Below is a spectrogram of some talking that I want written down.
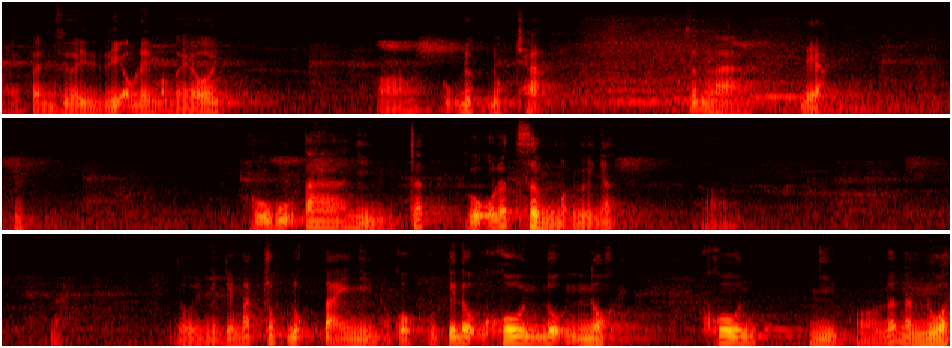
Đấy, phần dưới liễu đây mọi người ơi. Đó cũng được đục chạm. Rất là đẹp. Gỗ gụ ta nhìn chất gỗ rất sừng mọi người nhé rồi những cái mắt trúc đục tay nhìn nó có cái độ khôn độ nổi. Khôn nhìn nó rất là nuột.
